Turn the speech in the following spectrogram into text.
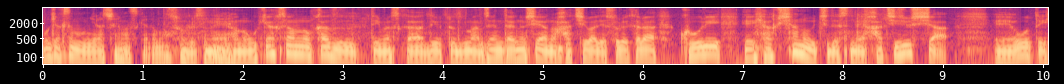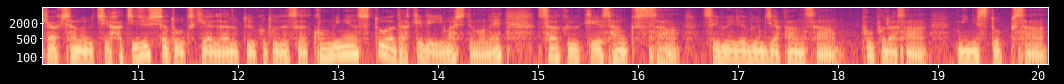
お客様もいらっしゃいますけども。そうですね、えー、あのお客さんの数っていいますかでいうと、まあ、全体のシェアの8割それから小売100社のうちですね80社、えー、大手100社のうち80社とお付き合いがあるということですがコンビニエンスストアだけで言いましてもねサークル Kサンクスさんセブンイレブンジャパンさんポプラさんミニストップさん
